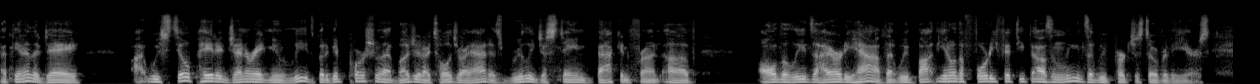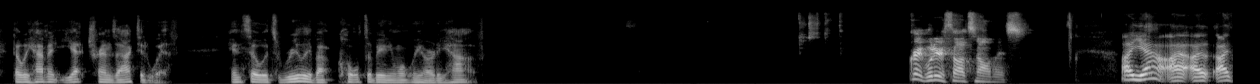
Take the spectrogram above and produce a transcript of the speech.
At the end of the day I, we still pay to generate new leads but a good portion of that budget i told you i had is really just staying back in front of all the leads i already have that we've bought you know the 40 50000 leads that we've purchased over the years that we haven't yet transacted with and so it's really about cultivating what we already have. Greg, what are your thoughts on all this? Uh, yeah, I, I,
